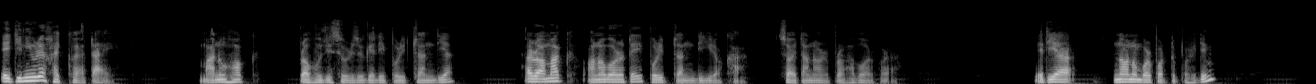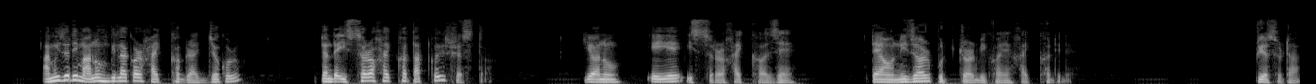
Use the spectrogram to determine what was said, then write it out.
এই তিনিওৰে সাক্ষ্য এটাই। মানুহক প্ৰভু যীশুৰ যোগেদি পৰিত্ৰাণ দিয়া আৰু আমাক অনবৰতেই পৰিত্ৰাণ দি ৰখা ছয়তানৰ প্ৰভাৱৰ পৰা। এতিয়া ন নম্বৰ পদটো পঢ়ি দিম। আমি যদি মানুহবিলাকৰ সাক্ষ্য গ্ৰাহ্য কৰোঁ তেন্তে ঈশ্বৰৰ সাক্ষ্য তাতকৈ শ্ৰেষ্ঠ। কিয়নো এয়ে ঈশ্বৰৰ সাক্ষ্য যে তেওঁ নিজৰ পুত্ৰৰ বিষয়ে সাক্ষ্য দিলে। প্ৰিয় শ্ৰোতা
